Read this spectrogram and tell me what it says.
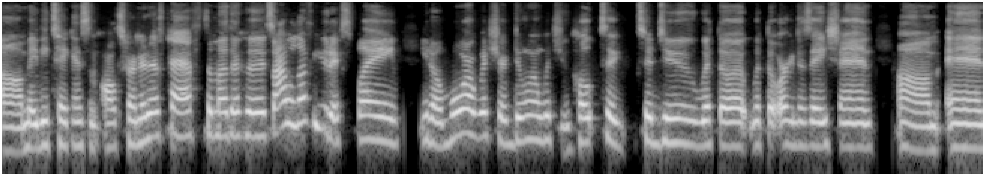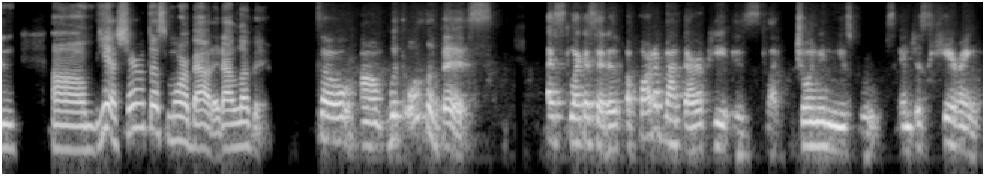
um, maybe taking some alternative paths to motherhood. So I would love for you to explain, you know, more what you're doing, what you hope to to do with the with the organization, um, and um, yeah, share with us more about it. I love it. So um, with all of this, as like I said, a, a part of my therapy is like joining these groups and just hearing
